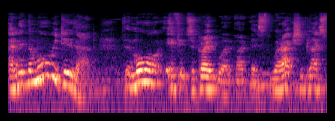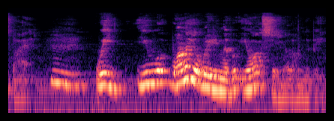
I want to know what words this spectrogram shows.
and the more we do that, the more, if it's a great work like this, mm. we're actually blessed by it. Hmm. we you while you're reading the book you are seeing along the beam.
